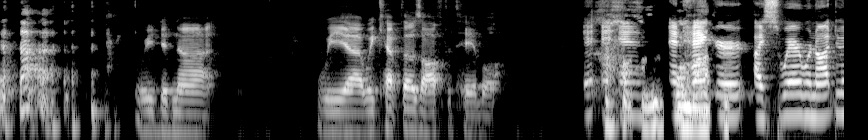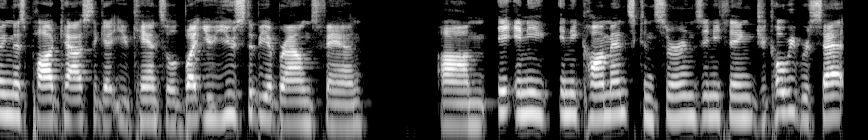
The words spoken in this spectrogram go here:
we did not. We uh, we kept those off the table. and, and, and Hanker, I swear we're not doing this podcast to get you canceled, but you used to be a Browns fan. Um, any any comments, concerns, anything? Jacoby Brissett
